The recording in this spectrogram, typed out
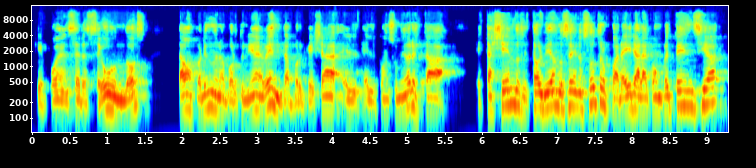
que pueden ser segundos, estamos perdiendo una oportunidad de venta, porque ya el, el consumidor está, está yendo, se está olvidándose de nosotros para ir a la competencia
